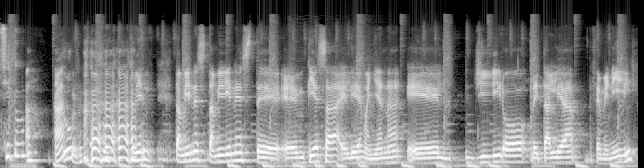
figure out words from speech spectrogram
Sí, tú. Ah, Ah, también, también, es, también este, empieza el día de mañana el Giro de Italia femenil,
